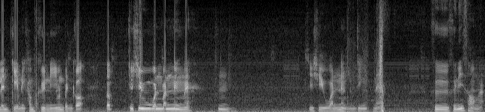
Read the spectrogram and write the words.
เล่นเกมในค่ำคืนนี้มันเป็นก็แบบชิวๆวันวันหนึ่งนะ อืมชิวๆวันหนึ่งจริงๆนะครับ คือคืนที่สองอะ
